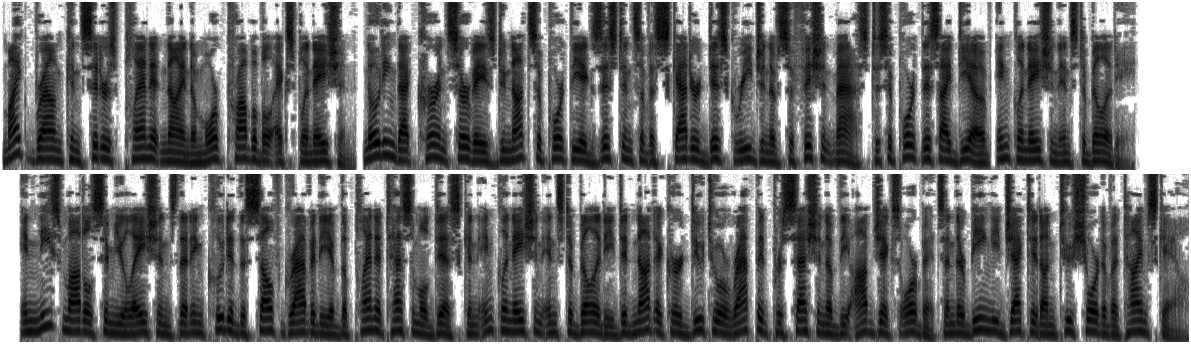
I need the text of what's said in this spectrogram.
Mike Brown considers Planet 9 a more probable explanation, noting that current surveys do not support the existence of a scattered disk region of sufficient mass to support this idea of inclination instability. In NICE model simulations that included the self-gravity of the planetesimal disk and inclination instability did not occur due to a rapid precession of the object's orbits and their being ejected on too short of a timescale.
